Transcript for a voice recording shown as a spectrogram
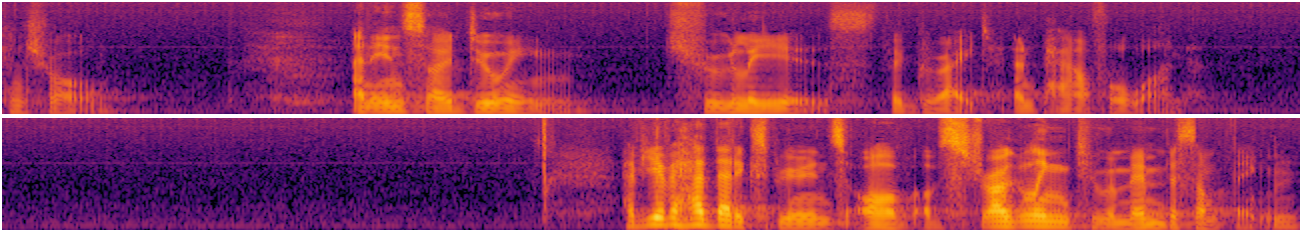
control. And in so doing, truly is the great and powerful one. Have you ever had that experience of, of struggling to remember something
